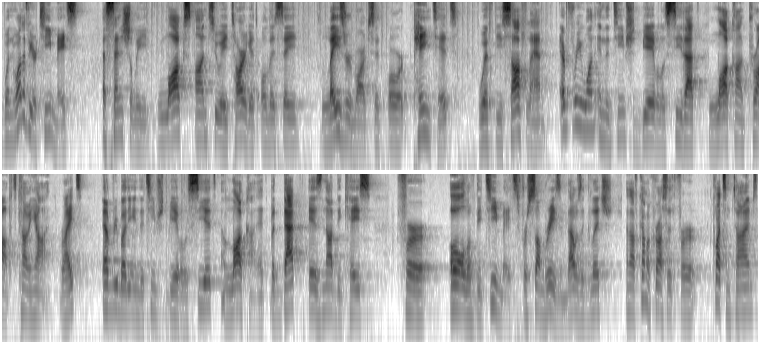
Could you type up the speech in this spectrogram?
when one of your teammates essentially locks onto a target, or let's say laser marks it or paint it with the SOFLAM, everyone in the team should be able to see that lock on prompt coming on, right? Everybody in the team should be able to see it and lock on it. But that is not the case for all of the teammates for some reason. That was a glitch. And I've come across it for quite some times.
